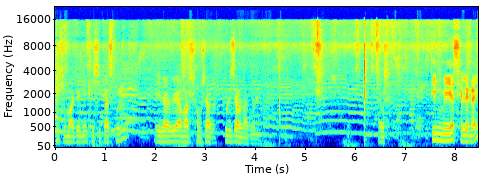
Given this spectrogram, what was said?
কিছু মাটি নিয়ে কৃষিকাজ করি। এইভাবে আমার সংসার পরিচালনা করি। তিন মেয়ে, ছেলে নাই।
